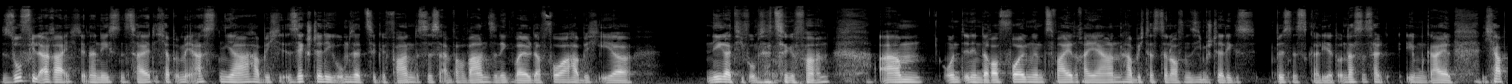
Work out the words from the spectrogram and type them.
so viel erreicht in der nächsten Zeit. Ich habe im ersten Jahr habe ich sechsstellige Umsätze gefahren. Das ist einfach wahnsinnig, weil davor habe ich eher Negativumsätze gefahren. Ähm, und in den darauf folgenden zwei, drei Jahren habe ich das dann auf ein siebenstelliges Business skaliert. Und das ist halt eben geil. Ich habe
